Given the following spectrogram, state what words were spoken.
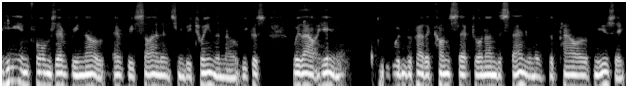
he informs every note, every silence in between the note, because without him, wouldn't have had a concept or an understanding of the power of music.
